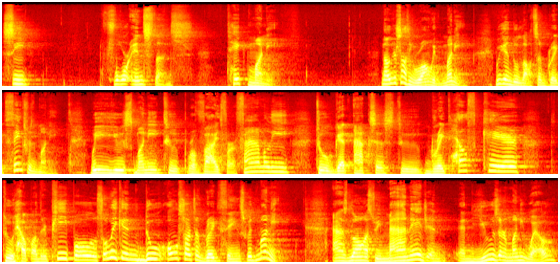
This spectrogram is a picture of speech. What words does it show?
See, for instance, take money. Now, there's nothing wrong with money. We can do lots of great things with money. We use money to provide for our family, to get access to great health care, to help other people. So we can do all sorts of great things with money. As long as we manage and, and use our money well,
